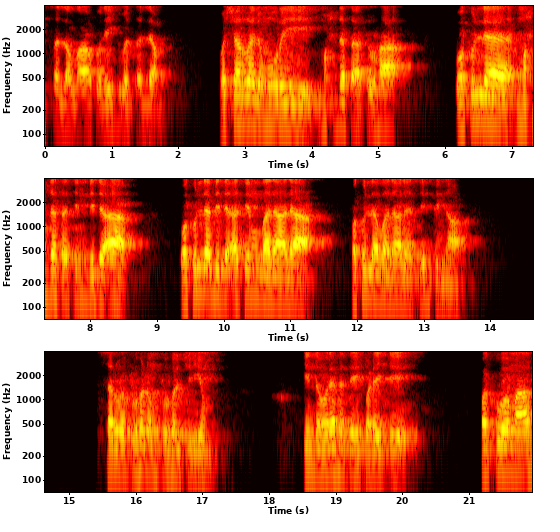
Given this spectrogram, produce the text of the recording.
صلى الله عليه وسلم وشر الأمور محدثاتها. وكل محدثة بدعة وكل بدعة ضلالة وكل ضلالة في النار சர்வ புகழும் புகழ்ச்சியும் இந்த உலகத்தை படைத்து பக்குவமாக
